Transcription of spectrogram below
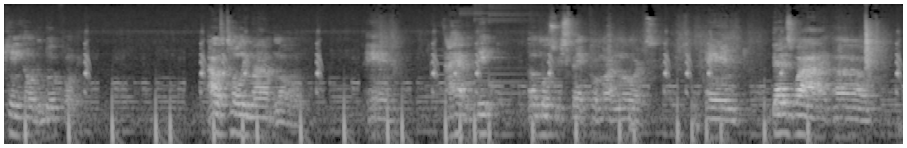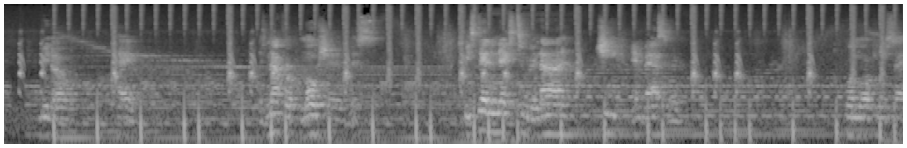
Can he hold the book for me? I was totally mind blown. And I have a big, utmost respect for Martin Lawrence. And that is why, um, you know, hey, it's not for promotion. It's to be standing next to the nine-chief ambassador. What more can you say?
